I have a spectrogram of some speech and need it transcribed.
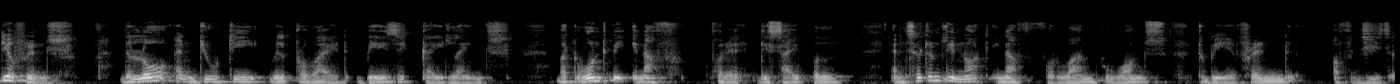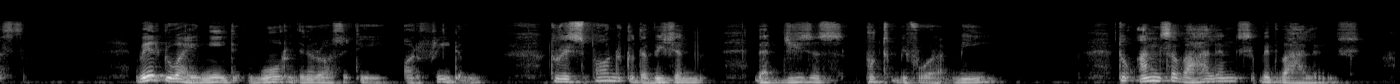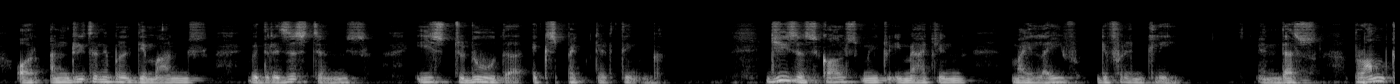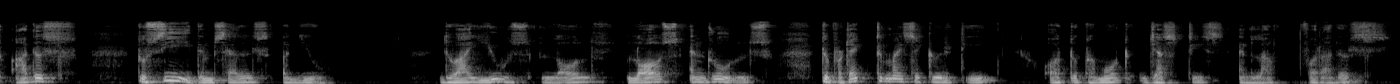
Dear friends, the law and duty will provide basic guidelines, but won't be enough for a disciple and certainly not enough for one who wants to be a friend of Jesus. Where do I need more generosity or freedom to respond to the vision that Jesus put before me? To answer violence with violence or unreasonable demands with resistance is to do the expected thing. Jesus calls me to imagine my life differently and thus prompt others to see themselves anew. Do I use laws, laws and rules to protect my security or to promote justice and love for others?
